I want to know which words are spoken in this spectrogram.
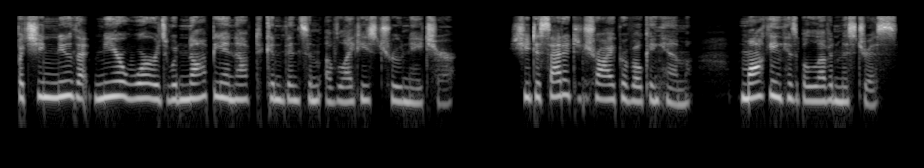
but she knew that mere words would not be enough to convince him of Lighty's true nature. She decided to try provoking him, mocking his beloved mistress,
